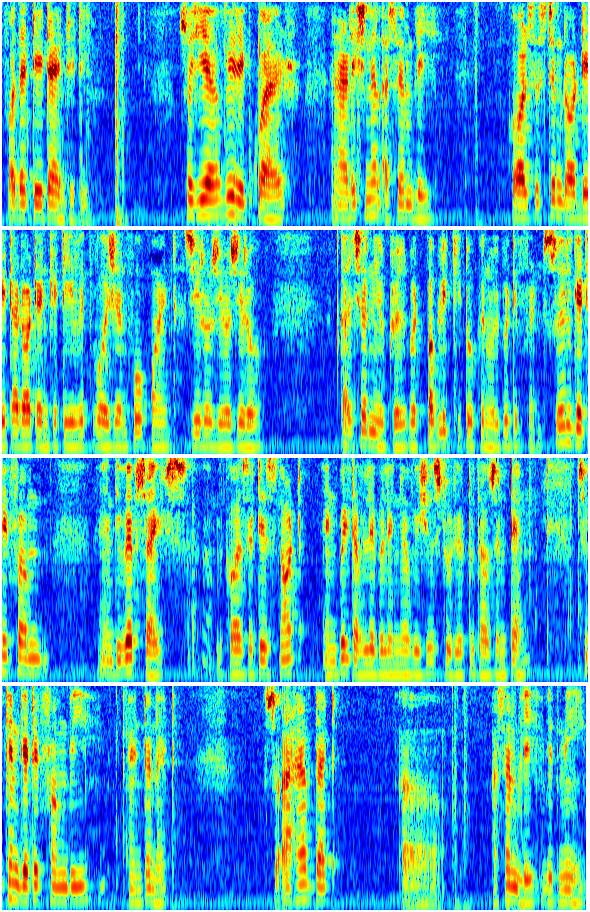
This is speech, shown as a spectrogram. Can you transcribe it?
for the data entity. So here we require an additional assembly called system.data.entity with version 4.000 culture neutral but public key token will be different. So you'll get it from uh, the websites because it is not inbuilt available in your Visual Studio 2010 so you can get it from the internet. So I have that uh, assembly with me.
